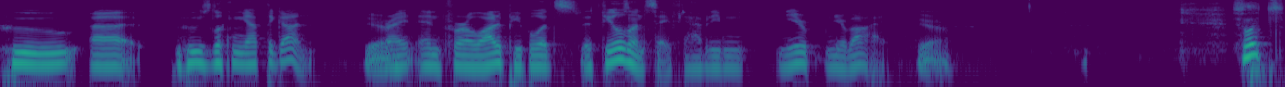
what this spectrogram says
who uh, who's looking at the gun, yeah, right? And for a lot of people, it's it feels unsafe to have it even near nearby. Yeah, So let's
